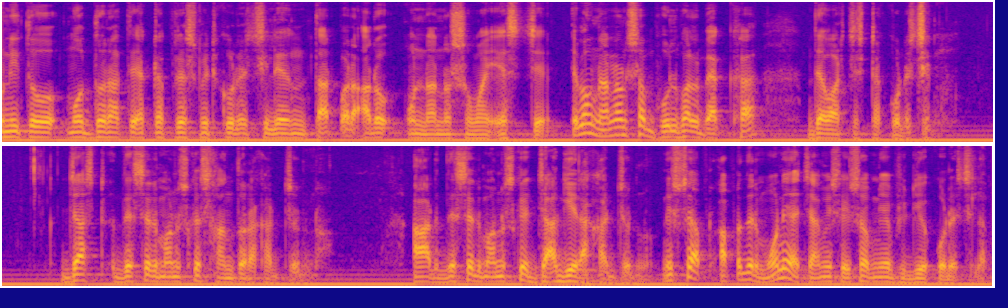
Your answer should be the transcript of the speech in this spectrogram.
উনি তো মধ্যরাতে একটা প্রেস মিট করেছিলেন, তারপর আরও অন্যান্য সময় এসছে এবং নানান সব ভুলভাল ব্যাখ্যা দেওয়ার চেষ্টা করেছেন। জাস্ট দেশের মানুষকে শান্ত রাখার জন্য, আর দেশের মানুষকে জাগিয়ে রাখার জন্য। নিশ্চয়ই আপনাদের মনে আছে, আমি সেই সব নিয়ে ভিডিও করেছিলাম।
